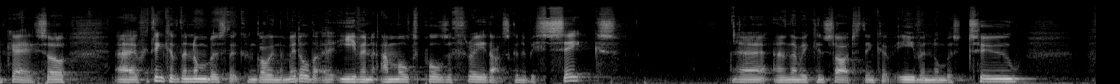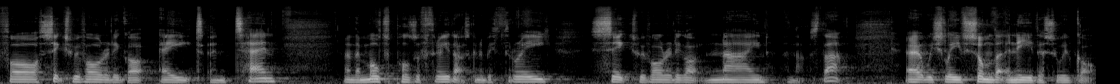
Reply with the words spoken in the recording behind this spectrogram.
Okay, so uh, if we think of the numbers that can go in the middle that are even and multiples of 3, that's going to be 6. Uh, and then we can start to think of even numbers 2, 4, 6 we've already got, 8 and 10. And then multiples of 3, that's going to be 3, 6, we've already got 9, and that's that. Uh, which leaves some that are neither, so we've got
